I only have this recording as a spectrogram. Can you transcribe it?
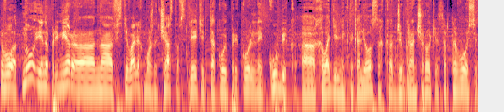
Вот. Ну и, например, э, на фестивалях можно часто встретить такой прикольный кубик, э, холодильник на колесах, как Jeep Grand Cherokee SRT8.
